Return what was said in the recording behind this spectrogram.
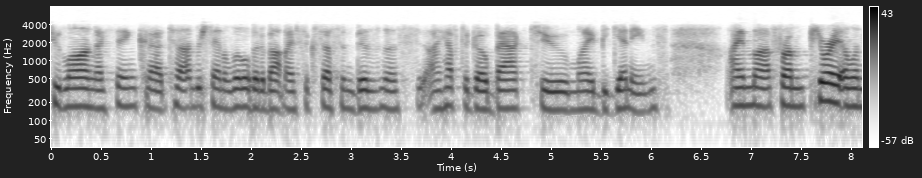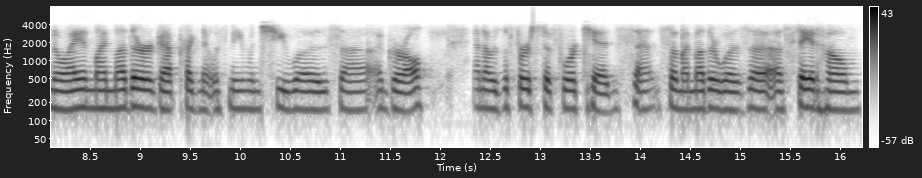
too long, I think uh, to understand a little bit about my success in business, I have to go back to my beginnings. I'm uh, from Peoria, Illinois, and my mother got pregnant with me when she was uh, a girl, and I was the first of four kids. And so my mother was a, a stay-at-home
